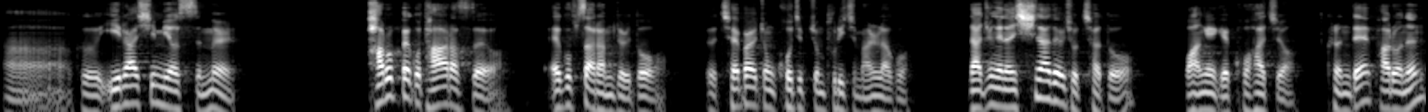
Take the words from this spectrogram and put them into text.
아, 그 일하심이었음을 바로 빼고 다 알았어요. 애굽 사람들도 제발 좀 고집 좀 부리지 말라고. 나중에는 신하들조차도 왕에게 고하죠. 그런데 바로는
